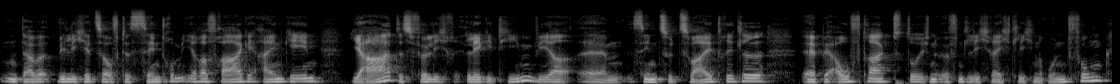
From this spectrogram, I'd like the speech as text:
da will ich jetzt auf das Zentrum Ihrer Frage eingehen. Ja, das ist völlig legitim. Wir ähm, sind zu zwei Drittel äh, beauftragt durch einen öffentlich-rechtlichen Rundfunk,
